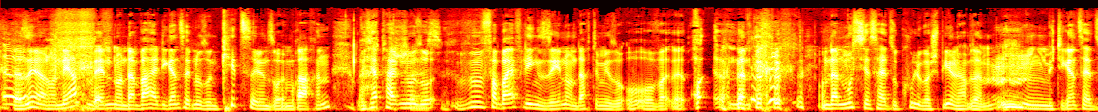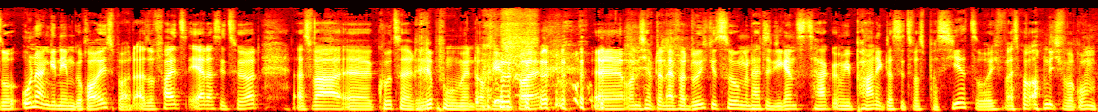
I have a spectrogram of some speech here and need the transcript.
da sind ja noch Nervenenden und dann war halt die ganze Zeit nur so ein Kitzeln so im Rachen. Und ich habe halt nur so vorbeifliegen sehen und dachte mir so, oh, oh, äh, und dann, und dann musste ich das halt so cool überspielen und habe mich die ganze Zeit so unangenehm geräuspert. Also falls er das jetzt hört, das war äh, kurzer Ripp-Moment auf jeden Fall. äh, und ich habe dann einfach durchgezogen und hatte die ganze Tag irgendwie Panik, dass jetzt was passiert. So, ich weiß aber auch nicht warum.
